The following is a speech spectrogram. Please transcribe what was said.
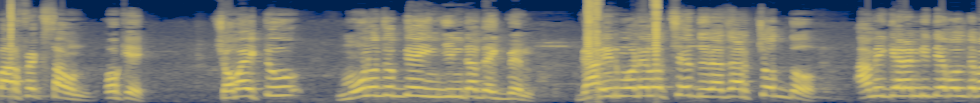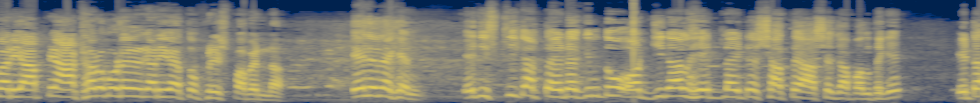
পারফেক্ট সাউন্ড ওকে সবাই একটু মনোযোগ দিয়ে ইঞ্জিনটা দেখবেন। গাড়ির মডেল হচ্ছে দুই হাজার চোদ্দ। আমি গ্যারান্টি দিয়ে বলতে পারি, আপনি আঠারো মডেলের গাড়ি এত ফ্রেশ পাবেন না। এই যে দেখেন, এই যে স্টিকারটা এটা কিন্তু অরিজিনাল হেডলাইটের সাথে আসে জাপান থেকে। এটা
